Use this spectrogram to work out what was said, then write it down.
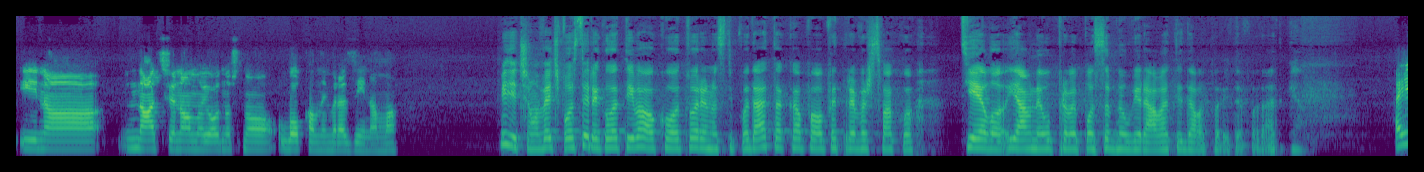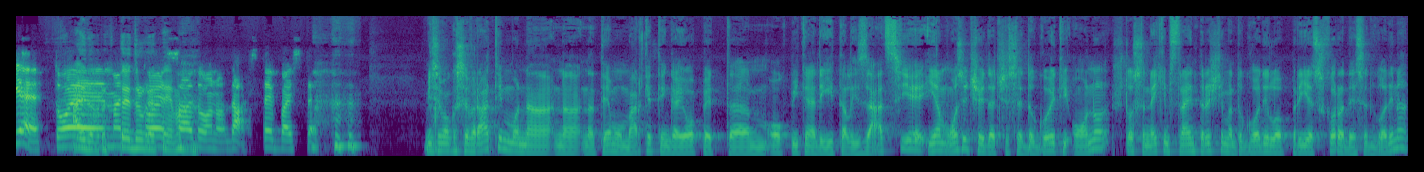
i na nacionalnoj, odnosno lokalnim razinama. Vidjet ćemo, već postoji regulativa oko otvorenosti podataka, pa opet trebaš svako tijelo javne uprave posebno uvjeravati da otvori te podatke. A je, to je, Aj, dobro, to je druga tema. sad ono, da, step by step. Mislim, ako se vratimo na, na, na temu marketinga i opet um, ovog pitanja digitalizacije, imam osjećaj da će se dogoditi ono što se nekim stranim tržištima dogodilo prije skoro 10 godina.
